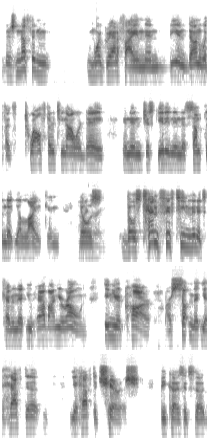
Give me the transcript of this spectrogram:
there's nothing more gratifying than being done with a 12 13 hour day and then just getting into something that you like. And those those 10 15 minutes kevin that you have on your own in your car are something that you have to you have to cherish because it's the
